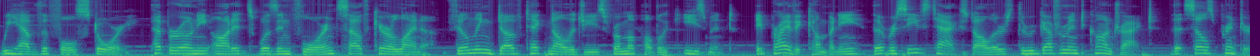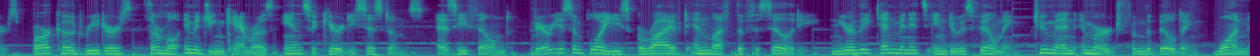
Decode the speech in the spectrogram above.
we have the full story. Pepperoni Audits was in Florence, South Carolina, filming Dove Technologies from a public easement, a private company that receives tax dollars through government contract that sells printers, barcode readers, thermal imaging cameras, and security systems. As he filmed, various employees arrived and left the facility. Nearly 10 minutes into his filming, two men emerge from the building. One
